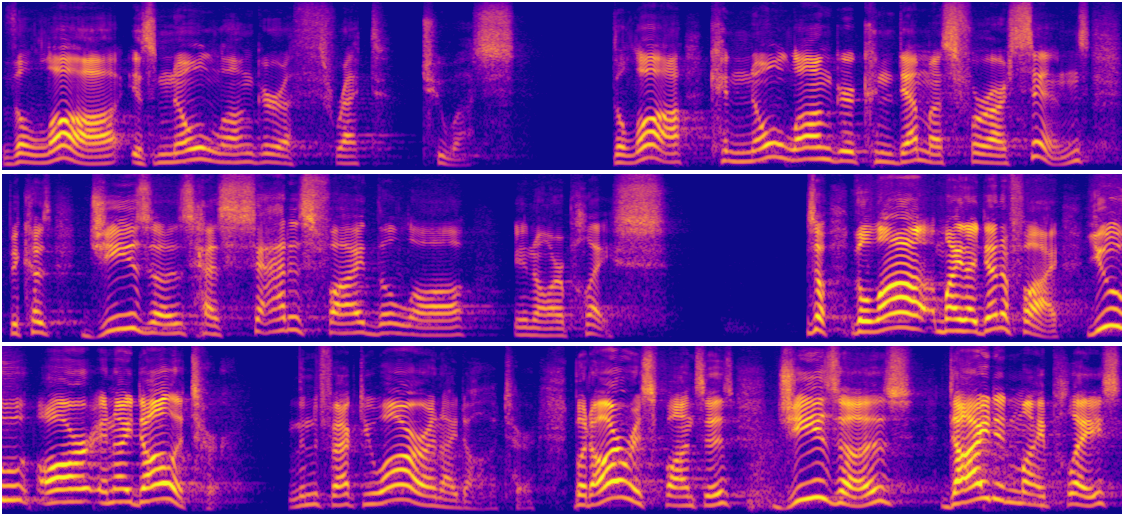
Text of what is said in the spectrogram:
the law is no longer a threat to us. The law can no longer condemn us for our sins because Jesus has satisfied the law in our place. So the law might identify you are an idolater. And in fact, you are an idolater. But our response is Jesus died in my place,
